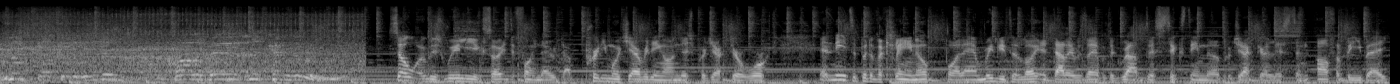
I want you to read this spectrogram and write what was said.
The mascots of the visitors, a koala bear and a kangaroo. So I was really excited to find out that pretty much everything on this projector worked it needs a bit of a clean up, but I'm really delighted that I was able to grab this 16mm projector listing off of eBay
